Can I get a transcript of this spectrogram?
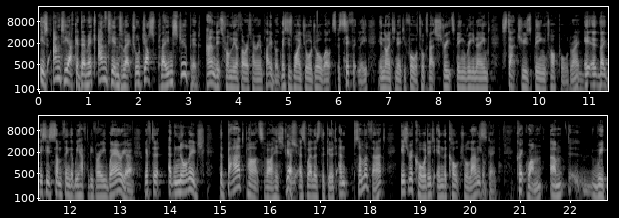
is anti academic, anti intellectual, just plain stupid. And it's from the authoritarian playbook. This is why George Orwell, specifically in 1984, talks about streets being renamed, statues being toppled, right? Mm. It, like, this is something that we have to be very wary yeah. of. We have to acknowledge the bad parts of our history yes. as well as the good, and some of that is recorded in the cultural landscape. Sure. Quick one. Um, we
